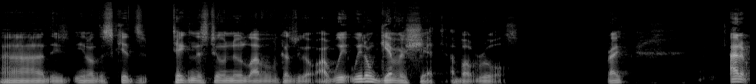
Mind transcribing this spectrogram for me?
uh these you know this kid's taking this to a new level because we go uh, we we don't give a shit about rules, right? I don't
